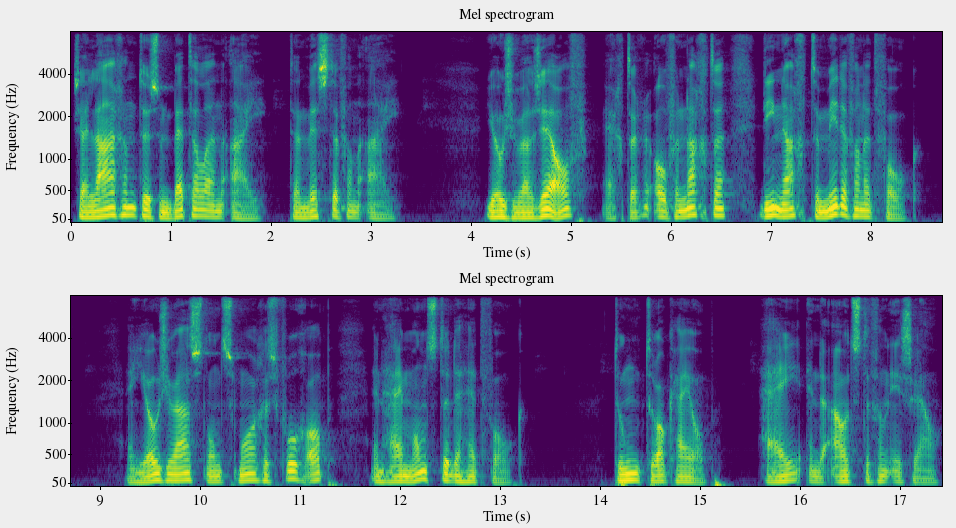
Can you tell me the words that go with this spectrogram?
Zij lagen tussen Bethel en Ai, ten westen van Ai. Jozua zelf, echter, overnachtte die nacht te midden van het volk. En Jozua stond s morgens vroeg op en hij monsterde het volk. Toen trok hij op, hij en de oudste van Israël,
